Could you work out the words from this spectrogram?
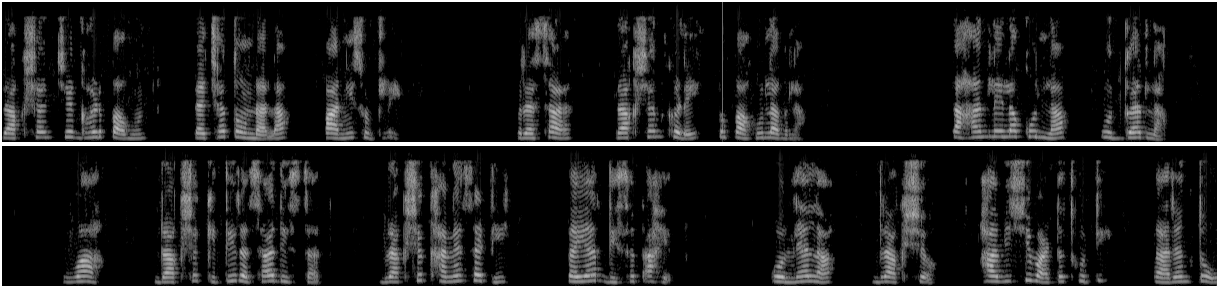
द्राक्षांचे घड पाहून त्याच्या तोंडाला पाणी सुटले. रसाळ द्राक्षांकडे तो पाहू लागला. तहानलेला कोल्हा उद्गारला. वा द्राक्ष किती रसाळ दिसतात. द्राक्ष खाण्यासाठी तयार दिसत आहेत. कोल्ह्याला द्राक्ष खावीशी वाटत होती. कारण तो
